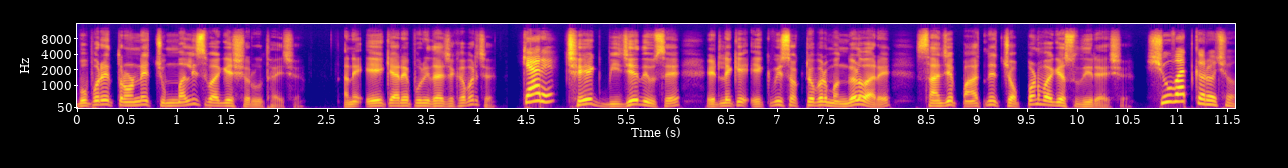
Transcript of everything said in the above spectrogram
બપોરે ત્રણને ચુમ્માલીસ વાગે શરૂ થાય છે. અને એ ક્યારે પૂરી થાય છે ખબર છે? ક્યારે? છેક બીજે દિવસે એટલે કે એકવીસ ઓક્ટોબર મંગળવારે સાંજે પાંચને ચોપ્પન વાગ્યા સુધી રહેશે શું વાત કરો છો?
